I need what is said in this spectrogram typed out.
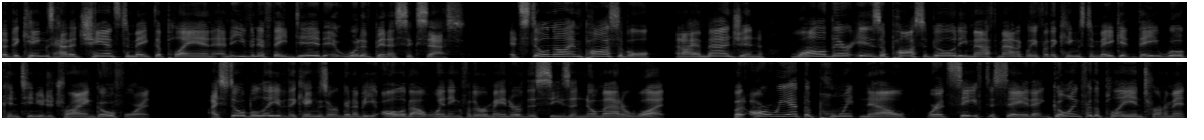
that the Kings had a chance to make the play in, and even if they did, it would have been a success. It's still not impossible, and I imagine while there is a possibility mathematically for the Kings to make it, they will continue to try and go for it. I still believe the Kings are going to be all about winning for the remainder of this season, no matter what. But are we at the point now where it's safe to say that going for the play in tournament,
